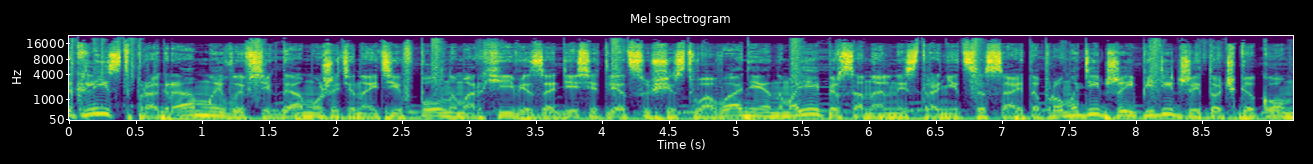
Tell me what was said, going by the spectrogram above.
Трек-лист программы вы всегда можете найти в полном архиве за 10 лет существования на моей персональной странице сайта promodj pdj.com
